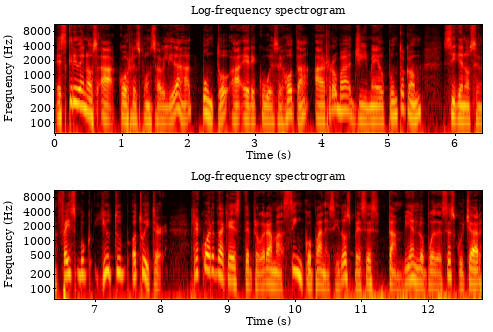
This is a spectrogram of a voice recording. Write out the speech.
Escríbenos a corresponsabilidad.arqsj.gmail.com, síguenos en Facebook, YouTube o Twitter. Recuerda que este programa Cinco panes y dos peces también lo puedes escuchar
